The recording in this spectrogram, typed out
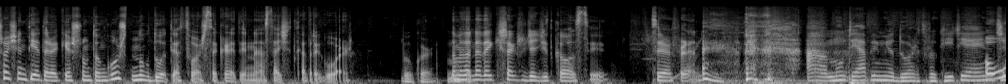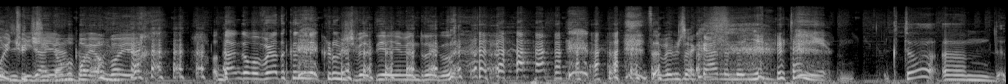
shoqen tjetër e ke shumë të ngushtë, nuk duhet t'ia thuash sekretin e asaj që të ka treguar. Bukur. Domethënë edhe kisha kështu gjatë gjithë kohës si si refren. A mund të japim një duartrokitje e një çfarë di gjë apo po jo, po jo. O dango më vratë këngën e krushve ti jemi në rregull. Sa bëmë shaka në ndonjë. Tani këtë um, do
